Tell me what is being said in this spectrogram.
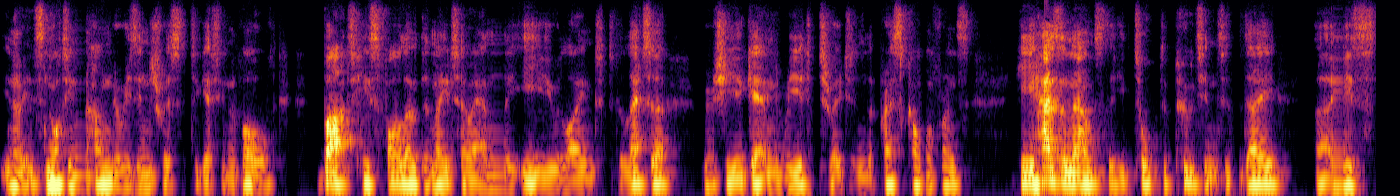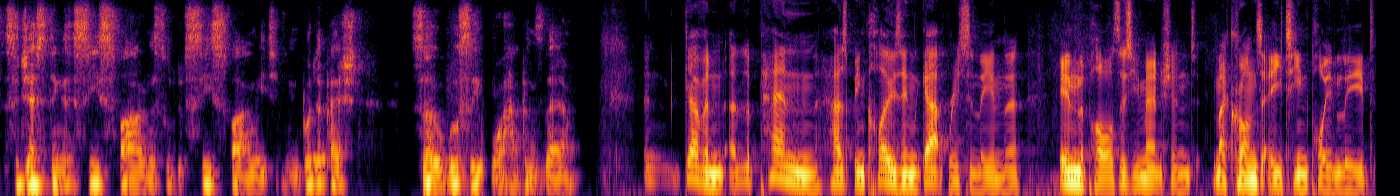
you know, it's not in Hungary's interest to get involved. But he's followed the NATO and the EU line to the letter, which he again reiterated in the press conference. He has announced that he talked to Putin today uh, he's suggesting a ceasefire and a sort of ceasefire meeting in Budapest. So we'll see what happens there. And Gavin, uh, Le Pen has been closing the gap recently in the in the polls, as you mentioned. Macron's 18 point lead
